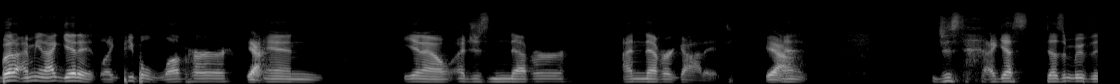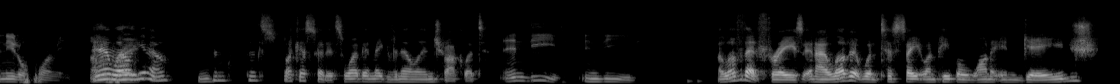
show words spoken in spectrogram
But I mean, I get it. Like people love her. Yeah. And you know, I just never I never got it. Yeah. And just I guess doesn't move the needle for me. I'm Yeah, well, afraid. you know, Mhm. that's like I said, it's why they make vanilla and chocolate. Indeed. Indeed. I love that phrase, and I love it when to say it when people want to engage,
